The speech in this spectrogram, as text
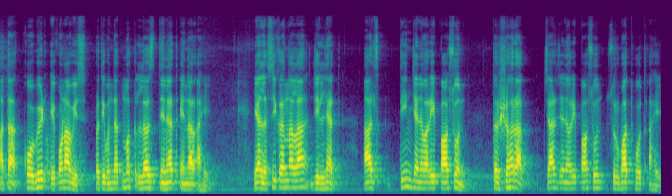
आता कोविड एकोणावीस प्रतिबंधात्मक लस देण्यात येणार आहे. या लसीकरणाला जिल्ह्यात आज तीन जानेवारीपासून तर शहरात चार जानेवारीपासून सुरुवात होत आहे.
